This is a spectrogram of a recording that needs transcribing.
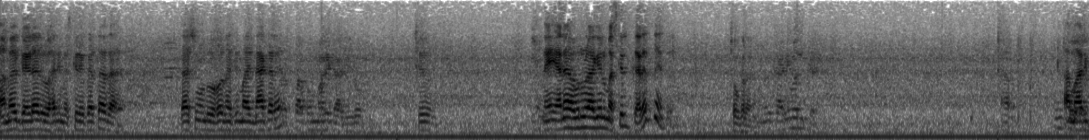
અમે ગયડા રોહાની મસ્કરી કરતા હતા. ત્યાં શું રોહો નથી મારી ના કરે? નહીં એને અવરું લાગેલું મસ્કરી કરે જ ને તો છોકરા ગાડી બંધ કરી. આ મારી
